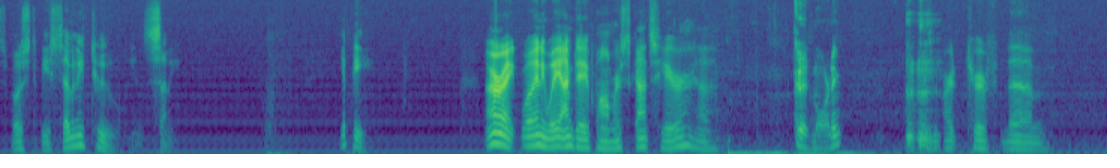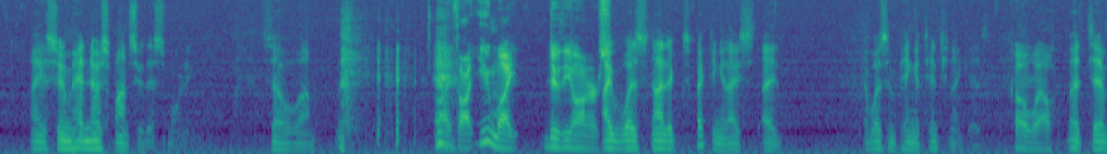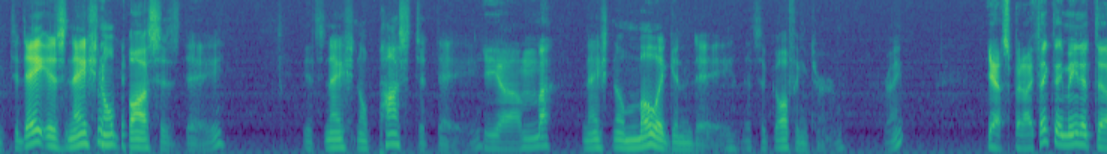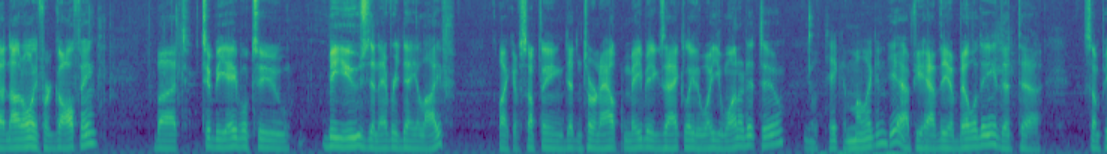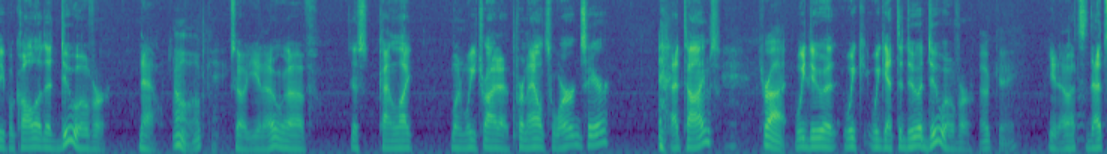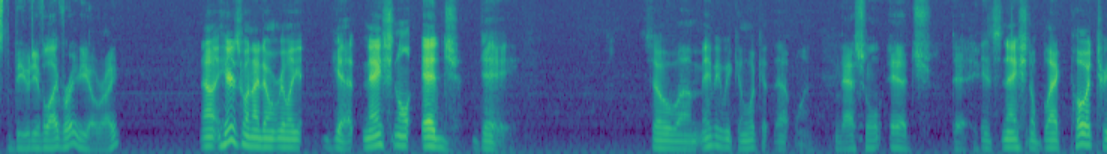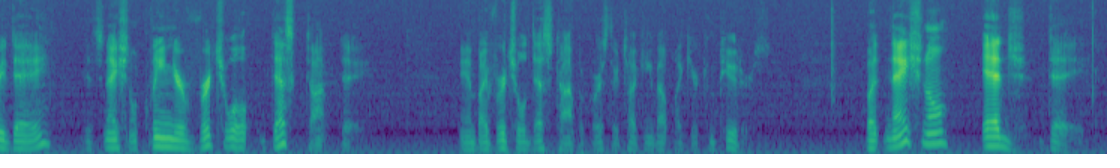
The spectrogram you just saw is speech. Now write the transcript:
It's supposed to be 72 and sunny. Yippee. All right. Well, anyway, I'm Dave Palmer. Scott's here. Uh, Good morning. Art Turf, um, I assume, had no sponsor this morning. So um, I thought you might do the honors. I was not expecting it. I, I wasn't paying attention, I guess. oh well. But um, today is National Bosses Day. It's National Pasta Day. Yum. National Mulligan Day. That's a golfing term, right? Yes, but I think they mean it uh, not only for golfing, but to be able to be used in everyday life. Like if something didn't turn out maybe exactly the way you wanted it to. You'll take a mulligan. Yeah, if you have the ability that uh, some people call it a do-over now. Oh, okay. So you know, uh, just kind of like when we try to pronounce words here, at times Try it. we do it. We we get to do a do-over. Okay. You know, that's that's the beauty of live radio, right? Now, here's one I don't really get National Edge Day. So um, maybe we can look at that one. National Edge Day. It's National Black Poetry Day. It's National Clean Your Virtual Desktop Day. And by virtual desktop, of course, they're talking about like your computers. But National Edge Day.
